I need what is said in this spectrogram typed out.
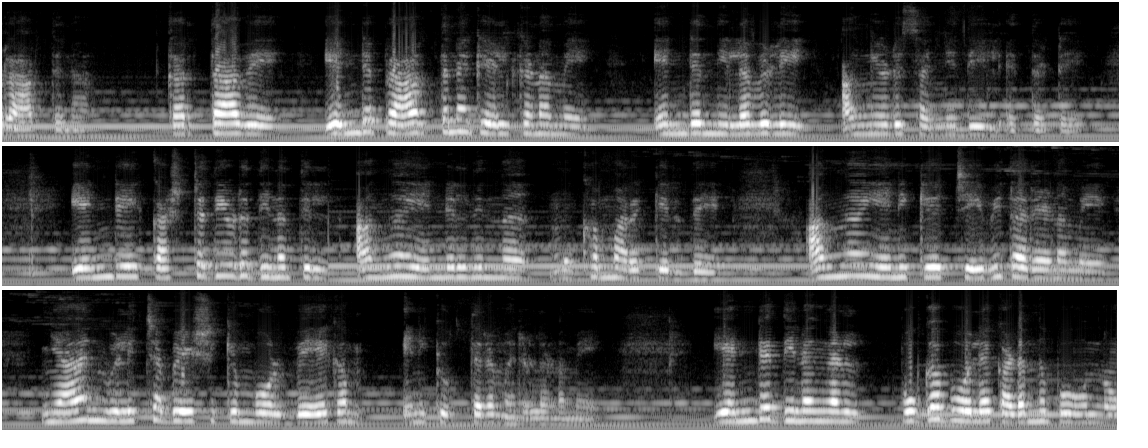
പ്രാർത്ഥന. കർത്താവെ എന്റെ പ്രാർത്ഥന കേൾക്കണമേ. എന്റെ നിലവിളി അങ്ങയുടെ സന്നിധിയിൽ എത്തട്ടെ. എന്റെ കഷ്ടതയുടെ ദിനത്തിൽ അങ്ങ് എന്നിൽ നിന്ന് മുഖം മറയ്ക്കരുതേ. അങ്ങ് എനിക്ക് ചെവി തരണമേ. ഞാൻ വിളിച്ചപേക്ഷിക്കുമ്പോൾ വേഗം എനിക്ക് ഉത്തരമരുളണമേ എന്റെ ദിനങ്ങൾ പുക പോലെ കടന്നു പോകുന്നു.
